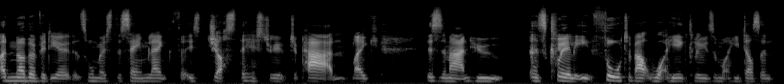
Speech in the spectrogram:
another video that's almost the same length that is just the history of japan like this is a man who has clearly thought about what he includes and what he doesn't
